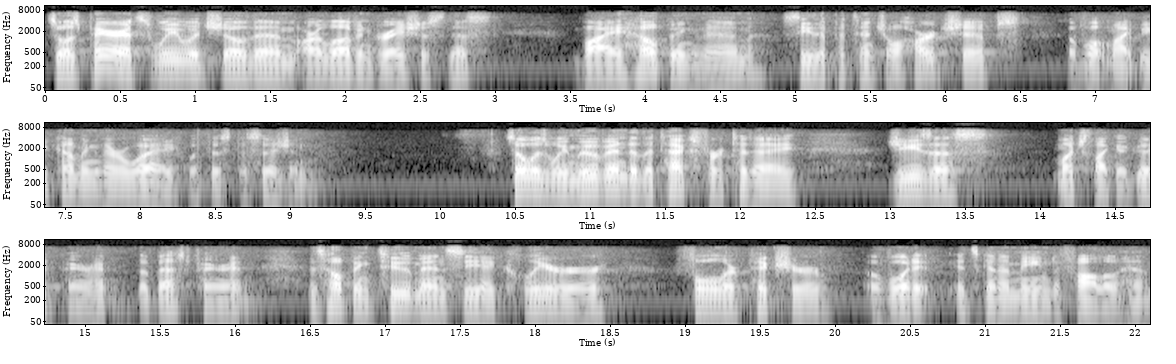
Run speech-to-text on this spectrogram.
So, as parents, we would show them our love and graciousness by helping them see the potential hardships of what might be coming their way with this decision. So, as we move into the text for today, Jesus, much like a good parent, the best parent, is helping two men see a clearer, fuller picture of what it, it's going to mean to follow him.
